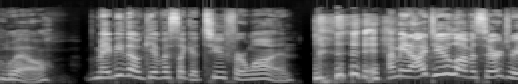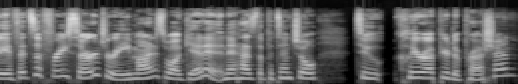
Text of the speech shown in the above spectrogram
Well, maybe they'll give us like a two for one. I mean, I do love a surgery. If it's a free surgery, you might as well get it. And it has the potential to clear up your depression.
